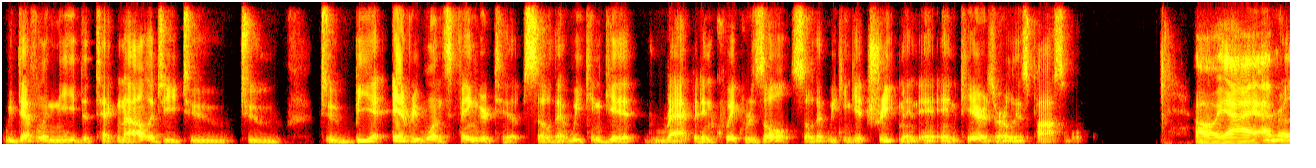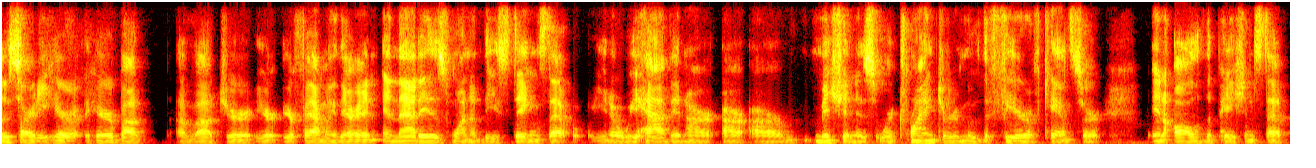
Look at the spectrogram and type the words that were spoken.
we definitely need the technology to to to be at everyone's fingertips so that we can get rapid and quick results so that we can get treatment and, and care as early as possible. Oh yeah, I, am really sorry to hear hear about about your your your family there. And and that is one of these things that you know we have in our our, our mission is we're trying to remove the fear of cancer in all of the patients that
